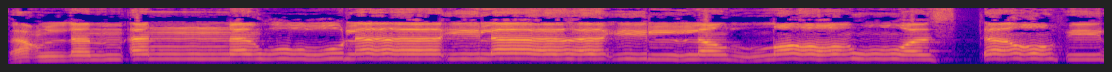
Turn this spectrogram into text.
فاعلم أنه لا إله إلا الله واستغفر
